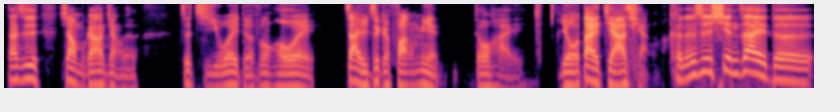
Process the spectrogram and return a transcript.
但是像我们刚刚讲的这几位得分后卫，在于这个方面都还有待加强。可能是现在的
